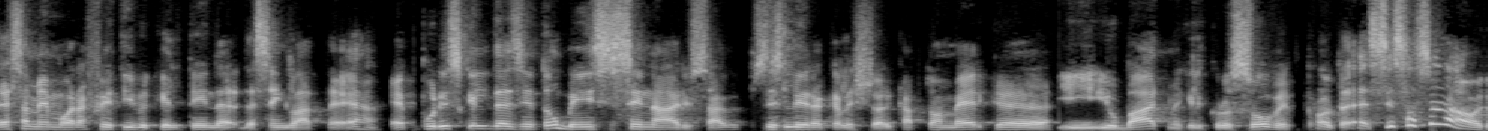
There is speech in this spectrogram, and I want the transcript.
essa memória afetiva que ele tem da, dessa Inglaterra, é por isso que ele desenha tão bem esse cenário, sabe? Vocês leram aquela história, Capitão América e, e o Batman, aquele crossover, pronto, é sensacional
